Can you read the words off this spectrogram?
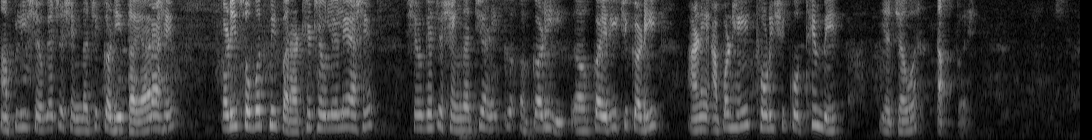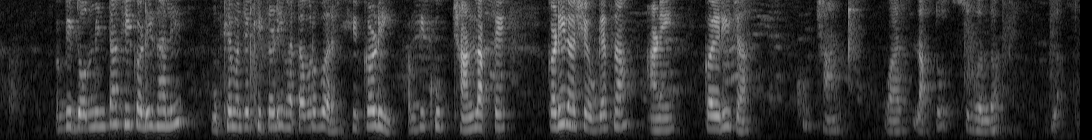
आपली शेवग्याच्या शेंगाची कढी तयार आहे. कढीसोबत मी पराठे ठेवलेले आहेत. शेवग्याच्या शेंगाची आणि क कढी कैरीची कढी आणि आपण ही थोडीशी कोथिंबीर याच्यावर टाकतो आहे अगदी दोन मिनटात ही कढी झाली. मुख्य म्हणजे खिचडी भाताबरोबर ही कढी अगदी खूप छान लागते. कढीला शेवग्याचा आणि कैरीचा खूप छान वास लागतो. सुगंध लागतो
